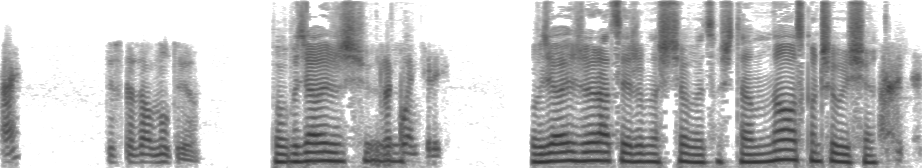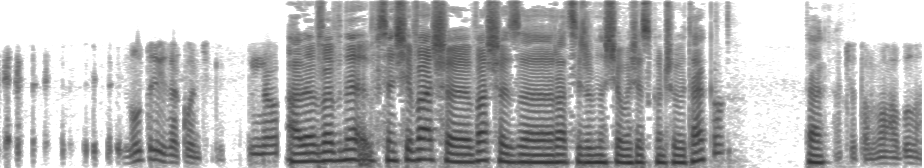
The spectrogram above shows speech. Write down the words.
А? Ты сказал внутрью. Powiedziałeś, Закончились. powiedziałeś, że racje żywnościowe, coś tam. No, skończyły się. Внутри закончили. Ну, Ale wewnę, w sensie wasze, wasze za racje żywnościowe się skończyły, tak? Tak. А что там много было?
